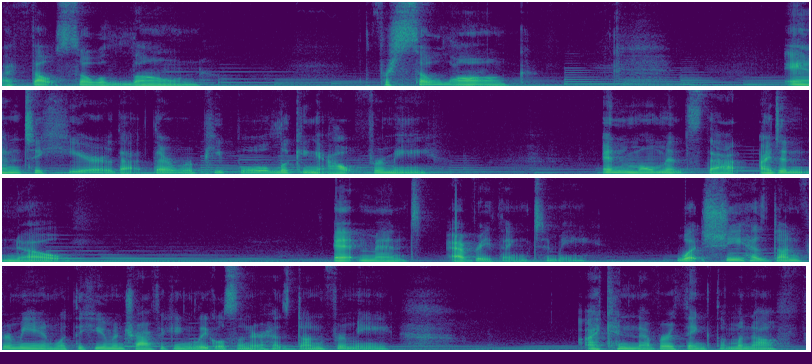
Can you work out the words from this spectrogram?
I felt so alone for so long. And to hear that there were people looking out for me in moments that I didn't know, it meant everything to me. What she has done for me and what the Human Trafficking Legal Center has done for me, I can never thank them enough.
